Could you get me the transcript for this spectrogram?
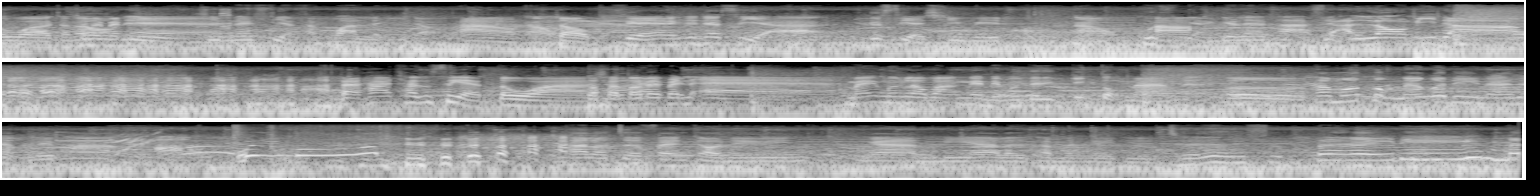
ตัวฉันต้องได้เป็นแอร์ชิมได้เสียสักวันเลยอีดอกอ้าวเอาจบเสียอย่างที่จะเสียคือเสียชีวิตเอาพูดอ้าวเสียงเดียวเลยค่ะ เสียอัลลอมีดาแต่ถ้าฉันเสียตัวฉันต้องได้เป็นแอร์ไม่มึงระวังเนี่ยเดี๋ยวมึงจะกิ้งตกน้ำนะเออถ้ามดตกน้ำก็ดีนะอยากได้ภาพอุ้ยมดถ้าเราเจอแฟนเก่าใน งานนี้เราจะทำยังไงดี เธอสบายดีไหม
